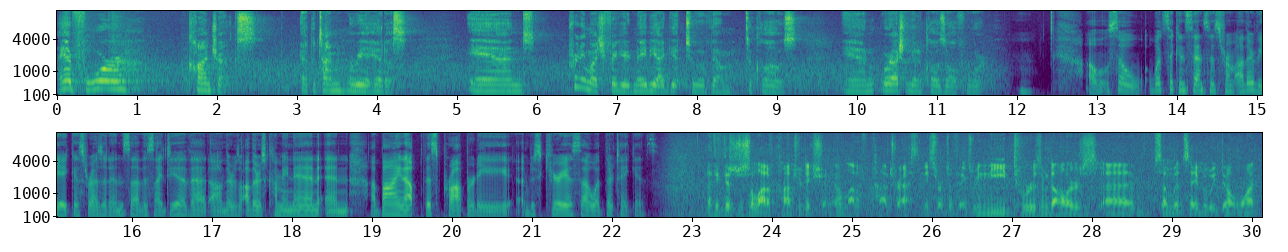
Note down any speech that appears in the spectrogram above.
I had four contracts at the time Maria hit us, and pretty much figured maybe I'd get two of them to close. And we're actually going to close all four. Oh, so what's the consensus from other Vieques residents? Uh, this idea that uh, there's others coming in and uh, buying up this property. I'm just curious uh, what their take is. I think there's just a lot of contradiction and a lot of contrast in these sorts of things. We need tourism dollars, uh, some would say, but we don't want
